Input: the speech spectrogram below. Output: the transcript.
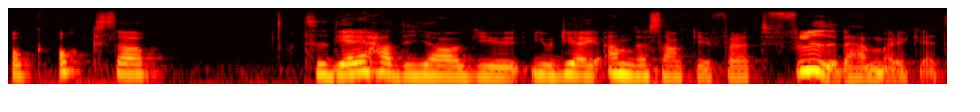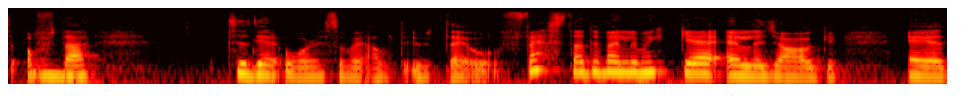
Och också Tidigare hade jag ju, gjorde jag ju andra saker för att fly det här mörkret. Ofta tidigare år så var jag alltid ute och festade väldigt mycket eller jag eh,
